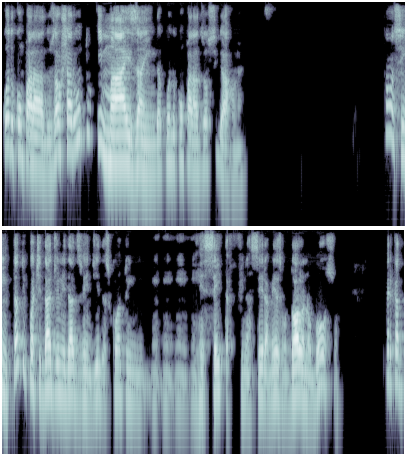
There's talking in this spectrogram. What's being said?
quando comparados ao charuto e mais ainda quando comparados ao cigarro, né? Então, assim, tanto em quantidade de unidades vendidas quanto em, em, em, em receita financeira mesmo, dólar no bolso, mercado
